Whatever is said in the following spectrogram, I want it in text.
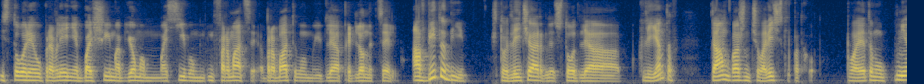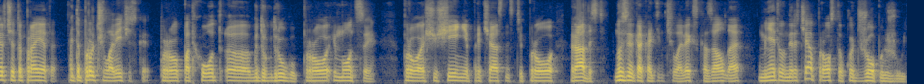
история управления большим объемом, массивом информации, обрабатываемой для определенных целей. А в B2B, что для HR, что для клиентов, там важен человеческий подход. Поэтому мерч это про это. Это про человеческое, про подход э, к друг другу, про эмоции, про ощущение причастности, про радость. Ну, как один человек сказал, да, у меня этого мерча просто хоть жопы жуй.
